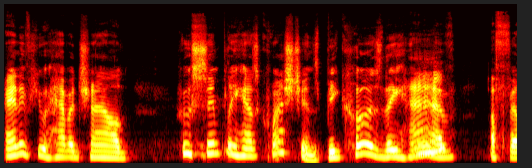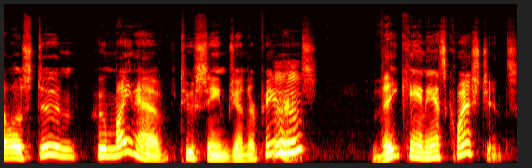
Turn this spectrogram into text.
And if you have a child who simply has questions because they have a fellow student who might have two same gender parents, they can't ask questions.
